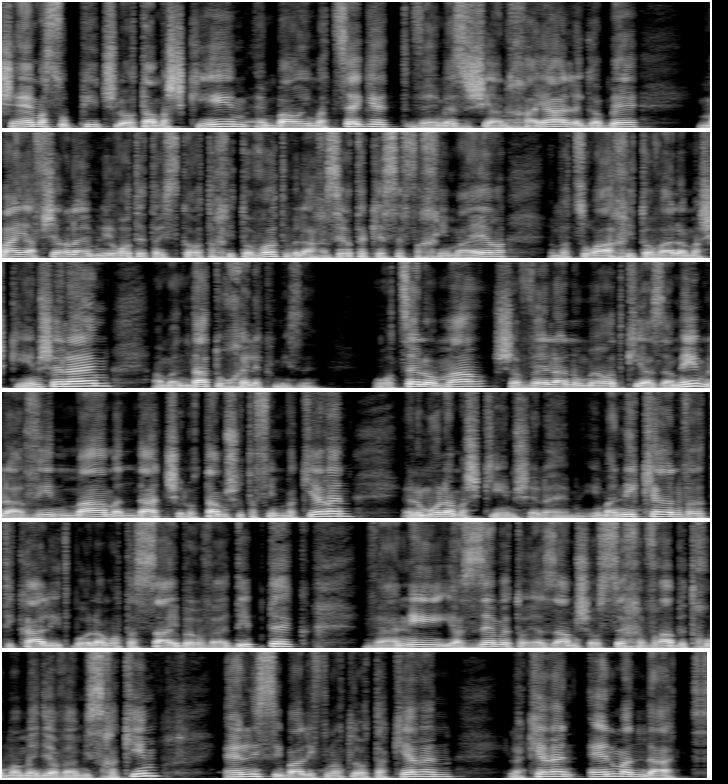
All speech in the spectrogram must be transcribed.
כשהם עשו pitch לאותם משקיעים הם באו עם מצגת ועם איזושהי הנחיה לגבי מה יאפשר להם לראות את העסקאות הכי טובות ולהחזיר את הכסף הכי מהר בצורה הכי טובה למשקיעים שלהם המנדט הוא חלק מזה. רוצה לומר שווה לנו מאוד כיזמים להבין מה המנדט של אותם שותפים בקרן אל מול המשקיעים שלהם. אם אני קרן ורטיקלית בעולמות הסייבר וה deep tech ואני יזמת או יזם שעושה חברה בתחום המדיה והמשחקים אין לי סיבה לפנות לאותה קרן לקרן אין מנדט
